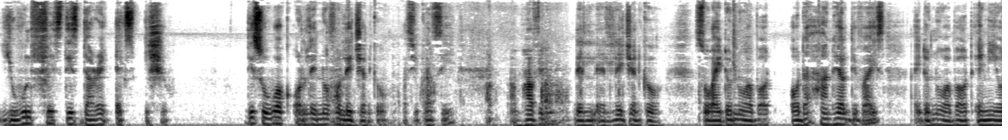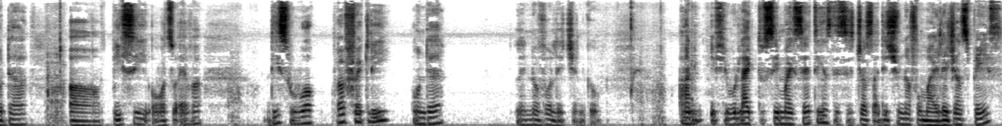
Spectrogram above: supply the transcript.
You won't face this DirectX issue. This will work on Lenovo Legion Go. As you can see, I'm having the Legion Go. So I don't know about other handheld device. I don't know about any other uh, PC or whatsoever. This will work perfectly on the Lenovo Legion Go. And if you would like to see my settings, this is just additional for my Legion space.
